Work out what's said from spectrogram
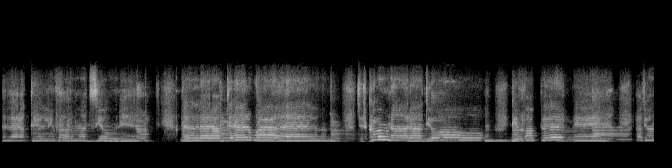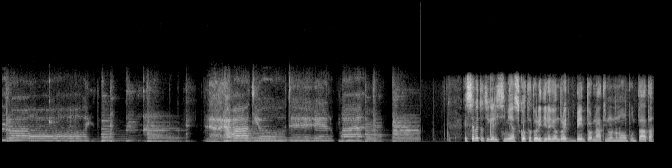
nell'era dell'informazione, nell'era del web. Cerco una radio che fa per me, radio Android, la radio E salve a tutti carissimi ascoltatori di Radio Android, bentornati in una nuova puntata.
